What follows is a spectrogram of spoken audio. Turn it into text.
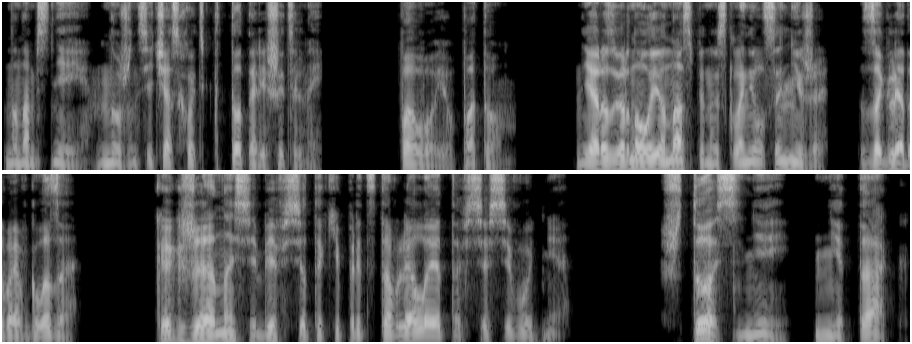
но нам с ней нужен сейчас хоть кто-то решительный. Повою потом. Я развернул ее на спину и склонился ниже, заглядывая в глаза. Как же она себе все-таки представляла это все сегодня? Что с ней не так?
